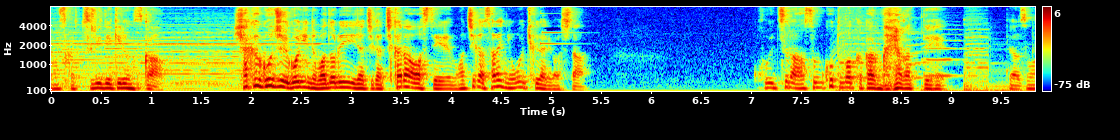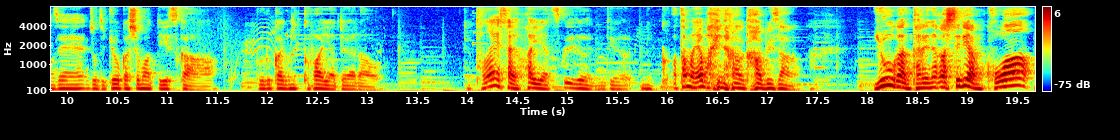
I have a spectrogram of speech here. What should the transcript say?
なんすか、釣りできるんすか。155人のバドルディたちが力を合わせて街がさらに大きくなりました。こいつら遊ぶことばっか考えやがって。じゃあすいません。ちょっと強化してもらっていいですか？ボルカニックファイヤーとやらを。ただでさえファイヤー作るよって頭やばいな、カービィさん。溶岩垂れ流してるやん、怖っ。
